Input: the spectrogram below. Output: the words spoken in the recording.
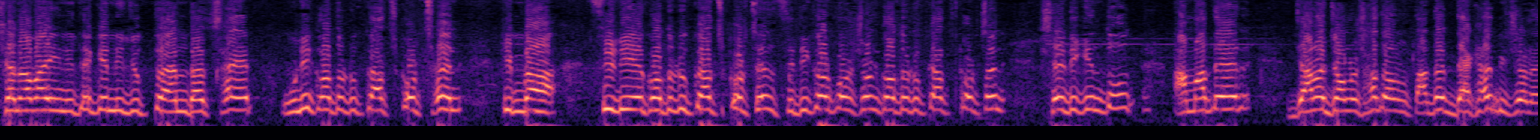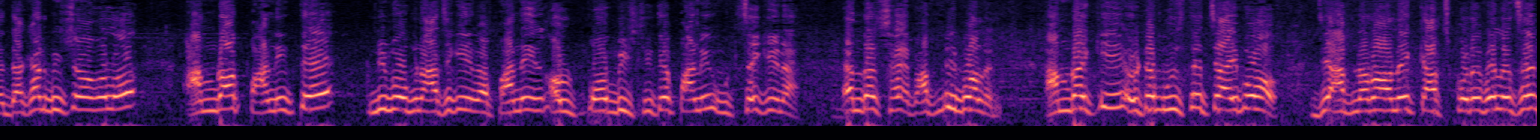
সেনাবাহিনী থেকে নিযুক্ত আমদার সাহেব, উনি কতটুকু কাজ করছেন কিংবা সিডিএ কতটুকু কাজ করছেন, সিটি কর্পোরেশন কতটুকু কাজ করছেন, সেটি কিন্তু আমাদের যারা জনসাধারণ, তাদের দেখার বিষয় নয়। দেখার বিষয় হলো, আমরা পানিতে নিমগ্ন আছে কিনা, পানি অল্প বৃষ্টিতে পানি উঠছে কিনা। আমদার সাহেব, আপনি বলেন, আমরা কি ওইটা বুঝতে চাইব যে আপনারা অনেক কাজ করে ফেলেছেন?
